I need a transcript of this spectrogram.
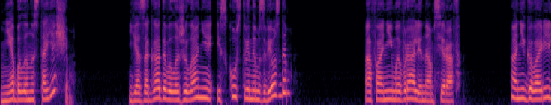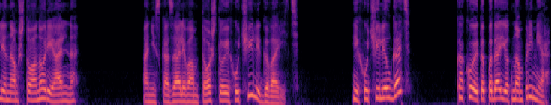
не было настоящим? Я загадывала желание искусственным звездам? Афанимы врали нам, Сераф. Они говорили нам, что оно реально. Они сказали вам то, что их учили говорить. Их учили лгать? Какой это подает нам пример?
